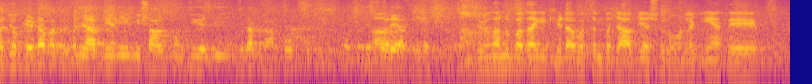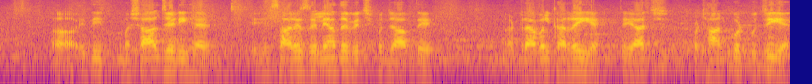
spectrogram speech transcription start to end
ਅੱਜ ਜੋ ਖੇਡਾਂ ਪੱਤਰ ਪੰਜਾਬ ਦੀਆਂ ਦੀ ਮਿਸਾਲ ਪਹੁੰਚੀ ਹੈ ਜੀ ਜ਼ਿਲ੍ਹਾ ਪਠਾਨਕੋਟ ਇਸ ਬਾਰੇ ਆਪ ਜੀ ਜਿਵੇਂ ਤੁਹਾਨੂੰ ਪਤਾ ਹੈ ਕਿ ਖੇਡਾਂ ਵਤਨ ਪੰਜਾਬ ਦੀਆਂ ਸ਼ੁਰੂ ਹੋਣ ਲੱਗੀਆਂ ਤੇ ਇਹਦੀ ਮਸ਼ਾਲ ਜਿਹੜੀ ਹੈ ਇਹ ਸਾਰੇ ਜ਼ਿਲ੍ਹਿਆਂ ਦੇ ਵਿੱਚ ਪੰਜਾਬ ਦੇ ਟਰੈਵਲ ਕਰ ਰਹੀ ਹੈ ਤੇ ਅੱਜ ਪਠਾਨਕੋਟ ਪੁੱਜੀ ਹੈ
